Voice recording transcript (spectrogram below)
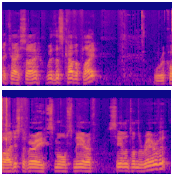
Okay, so with this cover plate, we'll require just a very small smear of sealant on the rear of it,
